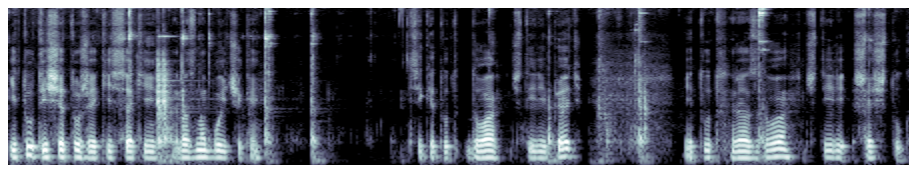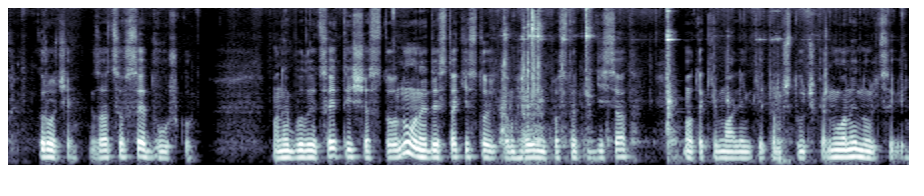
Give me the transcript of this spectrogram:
І тут іще теж якісь всякі разнобойчики. Скільки тут 2, 4, 5. І тут раз, два, 4, 6 штук. Коротше, за це все двушку. Вони були цей 1100. Ну, вони десь так і стоять, там гривень по 150. Ну, такі маленькі там штучка. Ну, вони нульцеві.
